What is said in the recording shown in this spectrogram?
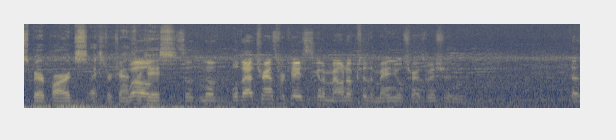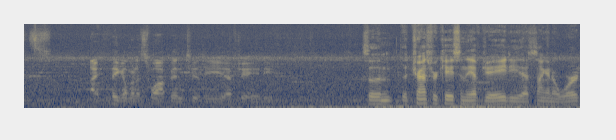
spare parts, extra transfer well, case? So no, well that transfer case is going to mount up to the manual transmission. That's, I think I'm going to swap into the FJ80. So the, the transfer case in the FJ80, that's not going to work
